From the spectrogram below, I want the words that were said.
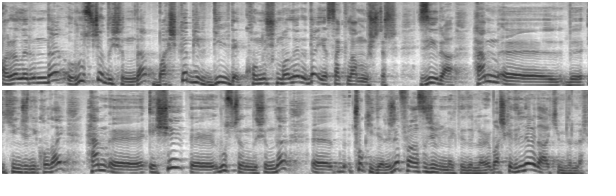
aralarında Rusça dışında başka bir dilde konuşmaları da yasaklanmıştır. Zira hem e, 2. Nikolay hem e, eşi e, Rusçanın dışında e, çok iyi derecede Fransızca bilmektedirler başka dillere de hakimdirler.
